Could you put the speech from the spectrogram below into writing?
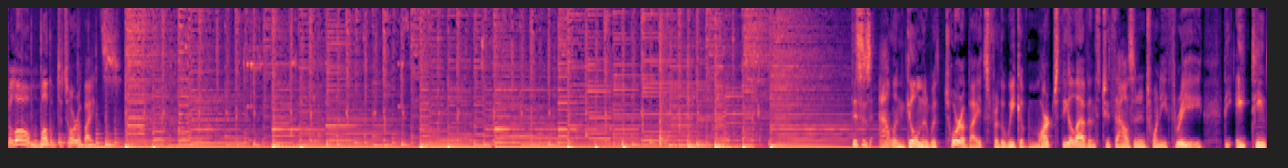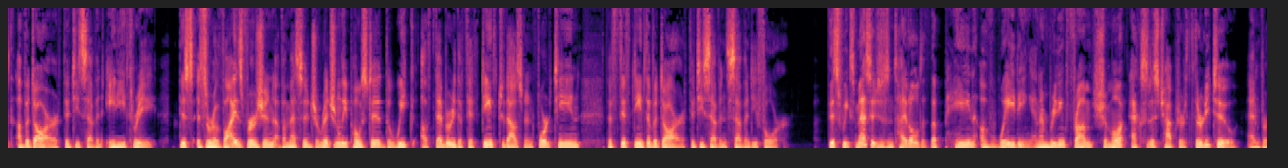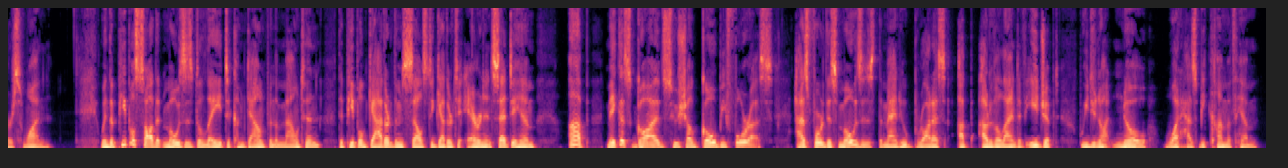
Shalom, and welcome to Torah Bytes. This is Alan Gilman with Torah Bytes for the week of March the 11th, 2023, the 18th of Adar, 5783. This is a revised version of a message originally posted the week of February the 15th, 2014, the 15th of Adar, 5774. This week's message is entitled The Pain of Waiting, and I'm reading from Shemot Exodus chapter 32 and verse 1. When the people saw that Moses delayed to come down from the mountain, the people gathered themselves together to Aaron and said to him, Up, make us gods who shall go before us. As for this Moses, the man who brought us up out of the land of Egypt, we do not know what has become of him.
